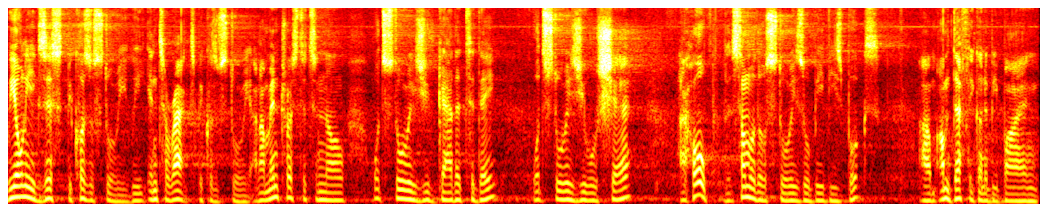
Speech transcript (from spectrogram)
we only exist because of story. We interact because of story. And I'm interested to know what stories you've gathered today, what stories you will share. I hope that some of those stories will be these books. Um, I'm definitely going to be buying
